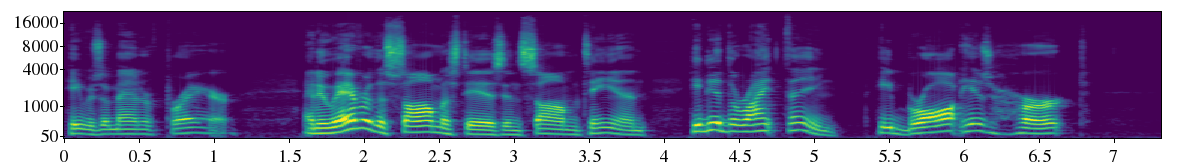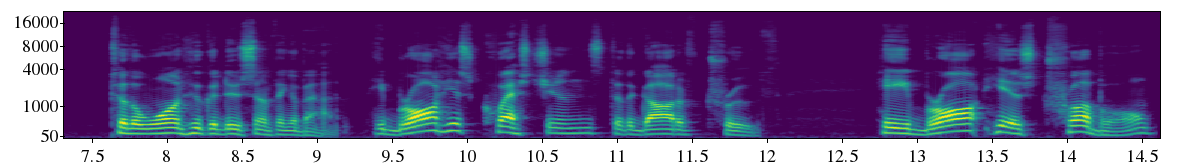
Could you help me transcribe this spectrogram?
He was a man of prayer. And whoever the psalmist is in Psalm 10, he did the right thing. He brought his hurt to the one who could do something about it. He brought his questions to the God of truth. He brought his trouble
